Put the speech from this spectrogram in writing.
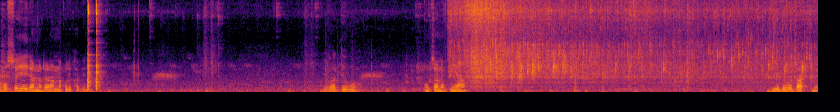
অবশ্যই এই রান্নাটা রান্না করে খাবেন। এবার দেব কুচানো পেঁয়াজ। দিয়ে দেবো দারচিনি,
